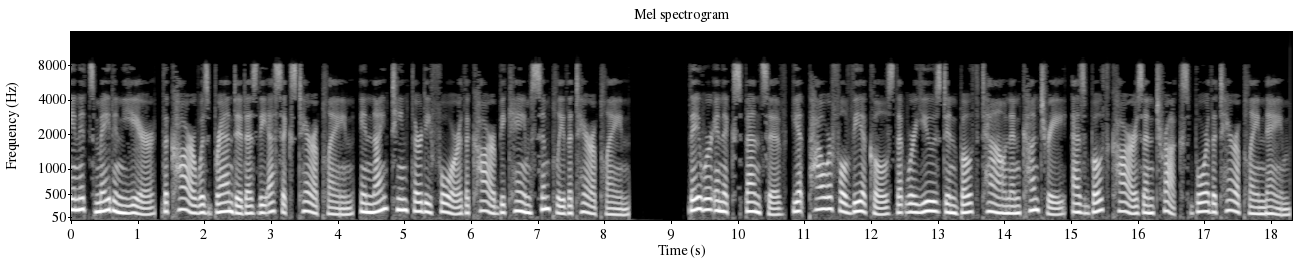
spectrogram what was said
In its maiden year, the car was branded as the Essex Terraplane. In 1934, the car became simply the Terraplane. They were inexpensive, yet powerful vehicles that were used in both town and country, as both cars and trucks bore the Terraplane name.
